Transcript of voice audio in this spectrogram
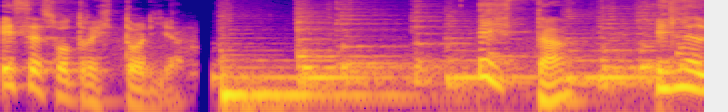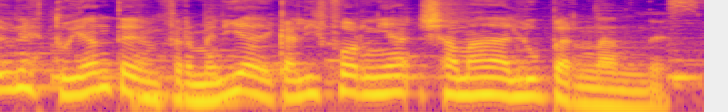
esa es otra historia. Esta es la de una estudiante de enfermería de California llamada Lupe Hernández.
